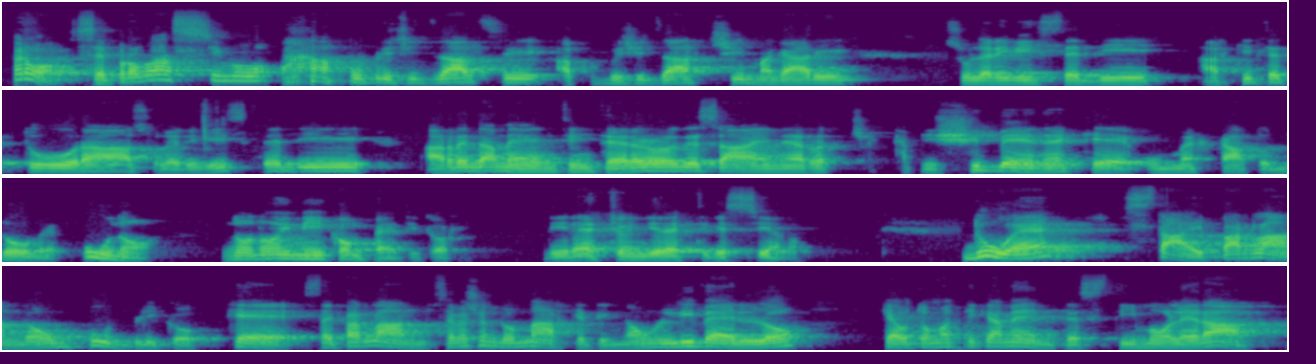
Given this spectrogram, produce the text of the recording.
Però se provassimo a pubblicizzarsi, a pubblicizzarci magari sulle riviste di architettura, sulle riviste di arredamenti, interior designer, cioè, capisci bene che è un mercato dove uno, non ho i miei competitor, diretti o indiretti che siano. Due, stai parlando a un pubblico che stai parlando, stai facendo marketing a un livello che automaticamente stimolerà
